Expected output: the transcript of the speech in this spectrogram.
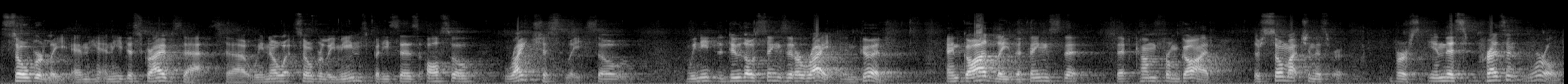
soberly. And, and he describes that. Uh, we know what soberly means, but he says also righteously. So we need to do those things that are right and good and godly, the things that, that come from God. There's so much in this verse. In this present world,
